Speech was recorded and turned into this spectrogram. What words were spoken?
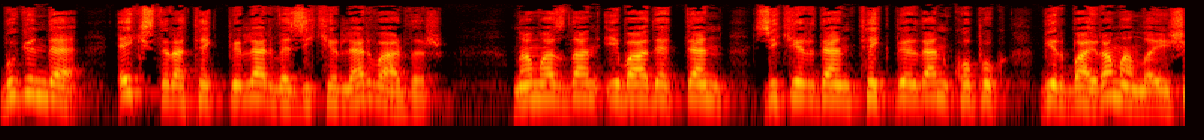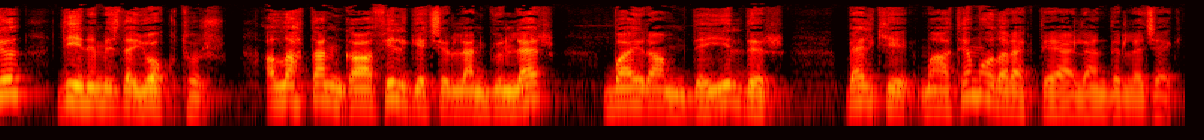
Bugün de ekstra tekbirler ve zikirler vardır. Namazdan, ibadetten, zikirden, tekbirden kopuk bir bayram anlayışı dinimizde yoktur. Allah'tan gafil geçirilen günler bayram değildir. Belki matem olarak değerlendirilecek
